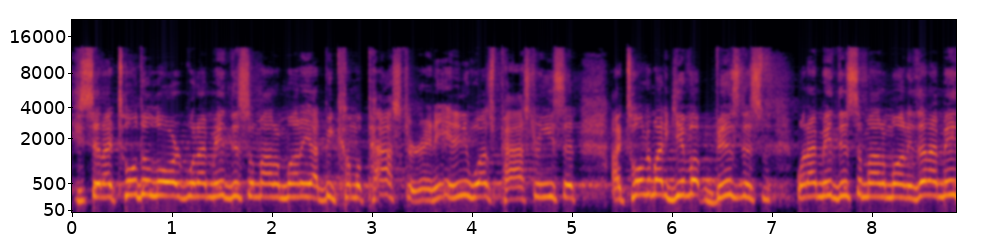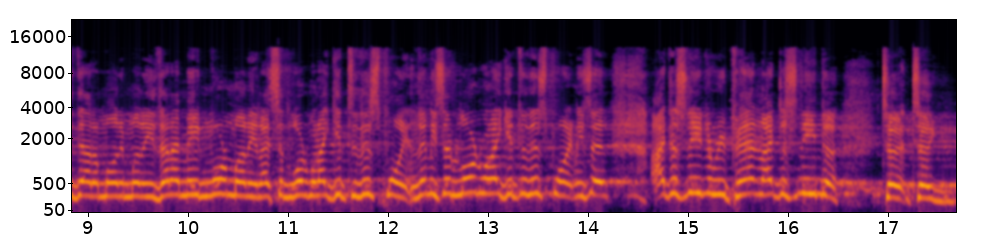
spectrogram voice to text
He said, I told the Lord when I made this amount of money, I'd become a pastor. And he, and he, was pastoring. He said, I told him I'd give up business when I made this amount of money. Then I made that amount of money. Then I made more money. And I said, Lord, when I get to this point. And then he said, Lord, when I get to this point. And he said, I just need to repent and I just need to, to, to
